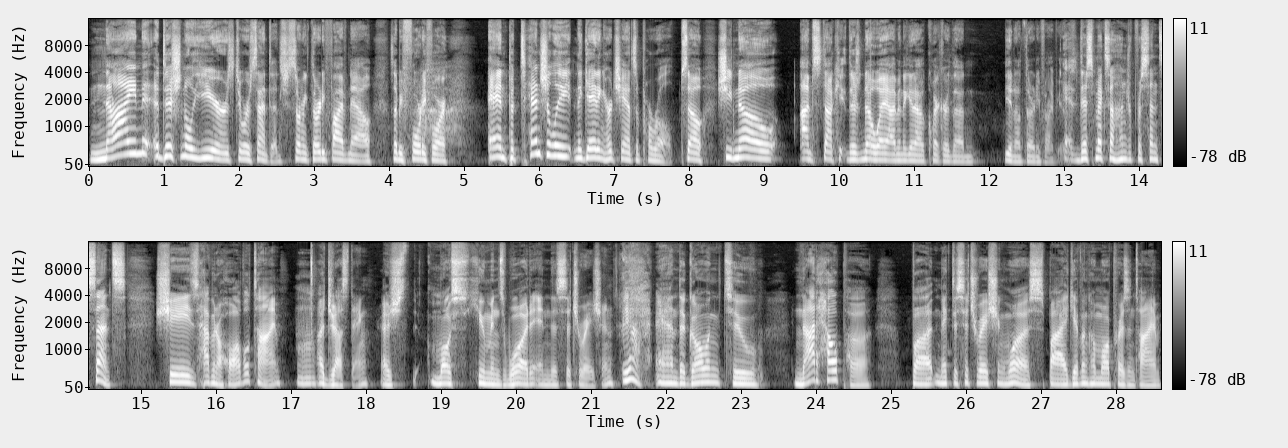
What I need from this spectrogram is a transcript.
nine additional years to her sentence. She's serving 35 now, so that'd be 44, and potentially negating her chance of parole. So she'd know I'm stuck. There's no way I'm going to get out quicker than, you know, 35 years. This makes 100% sense. She's having a horrible time Mm-hmm. adjusting, as most humans would in this situation. Yeah. And they're going to not help her, but make the situation worse by giving her more prison time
